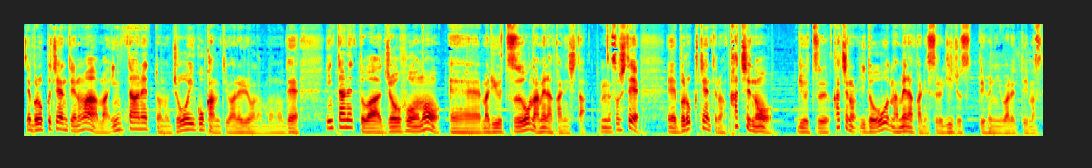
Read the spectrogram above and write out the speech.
でブロックチェーンっていうのは、まあ、インターネットの上位互換と言われるようなものでインターネットは情報の、えーまあ、流通を滑らかにした、うん、そして、えー、ブロックチェーンっていうのは価値の流通価値の移動を滑らかにする技術っていうふうに言われています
